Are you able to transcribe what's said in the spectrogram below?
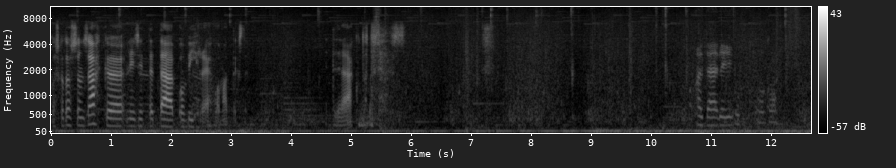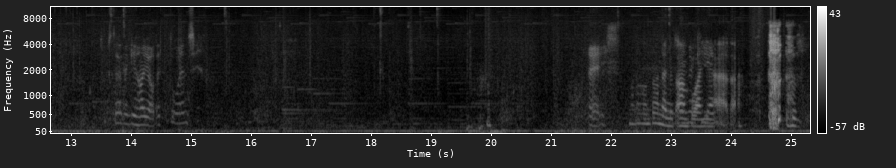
Koska tossa on sähköä, niin sitten tää on vihreä, huomaatteko te? Että tää kun totta Ai tää ei liiku. Ok. Onks tää jotenkin hajotettu ensin? Ei. Mä haluan tonne nyt ampua jäätä.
